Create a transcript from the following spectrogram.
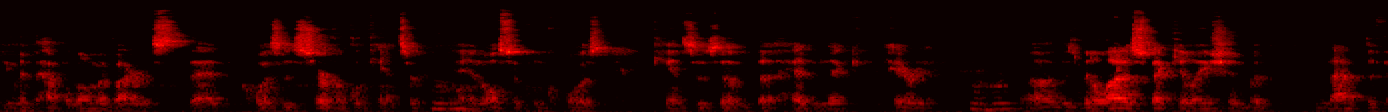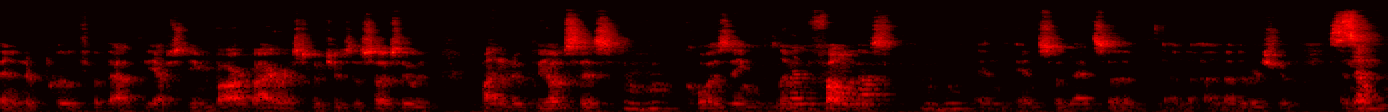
human papillomavirus, that causes cervical cancer Mhm. and also can cause cancers of the head and neck area. Mhm. Uh, there's been a lot of speculation, but not definitive proof about the Epstein-Barr virus, which is associated with mononucleosis Mhm. causing Lymphoma. lymphomas, Mhm. and, and so that's a, an, another issue. And So then,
